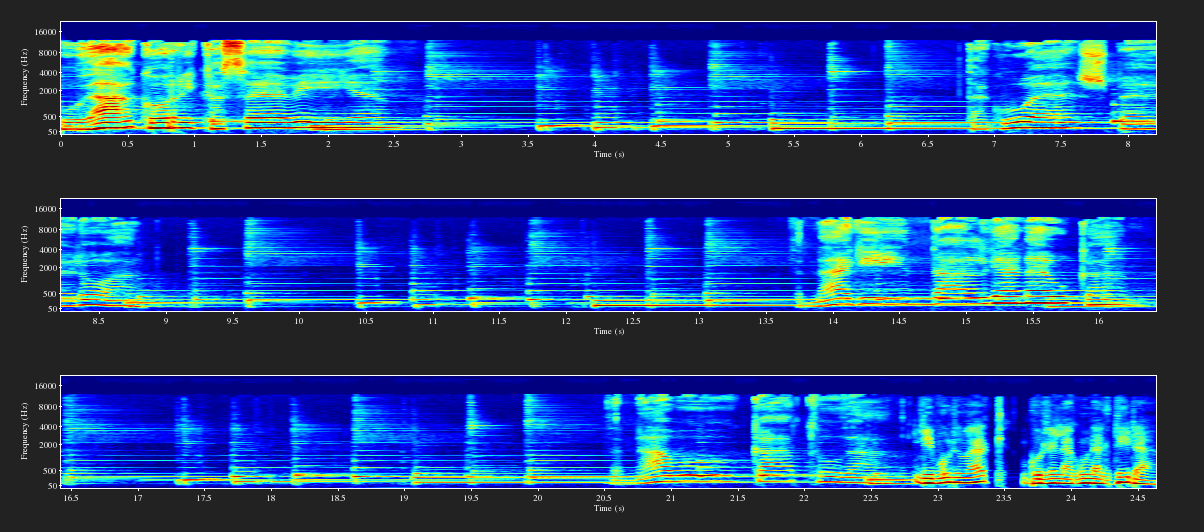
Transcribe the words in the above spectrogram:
Udakorrika zebilen Ta gu esperoan Dena egin dalgen eukan Bukatu da Liburuak gure lagunak dira.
